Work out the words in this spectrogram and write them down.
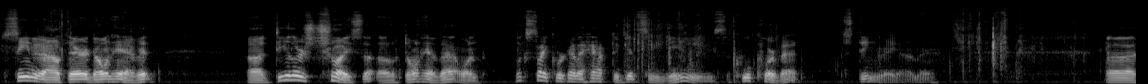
Seen it out there, don't have it. Uh, Dealer's Choice. Uh-oh, don't have that one. Looks like we're going to have to get some games. A cool Corvette Stingray on there. Uh,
